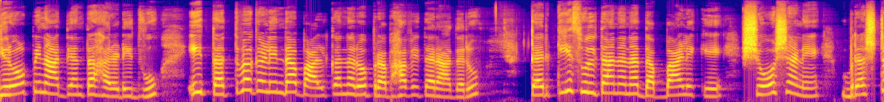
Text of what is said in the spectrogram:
ಯುರೋಪಿನಾದ್ಯಂತ ಹರಡಿದ್ವು. ಈ ತತ್ವಗಳಿಂದ ಬಾಲ್ಕನರು ಪ್ರಭಾವಿತರಾದರು. ಟರ್ಕಿ ಸುಲ್ತಾನನ ದಬ್ಬಾಳಿಕೆ, ಶೋಷಣೆ, ಭ್ರಷ್ಟ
